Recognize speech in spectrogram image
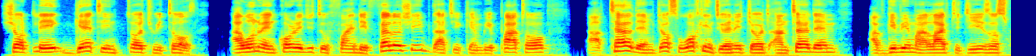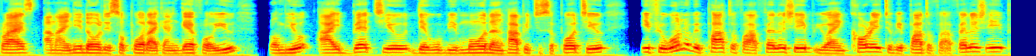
shortly. Get in touch with us. I want to encourage you to find a fellowship that you can be part of. Uh, tell them, just walk into any church and tell them, I've given my life to Jesus Christ and I need all the support I can get from you. From you, I bet you they will be more than happy to support you. If you want to be part of our fellowship, you are encouraged to be part of our fellowship.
